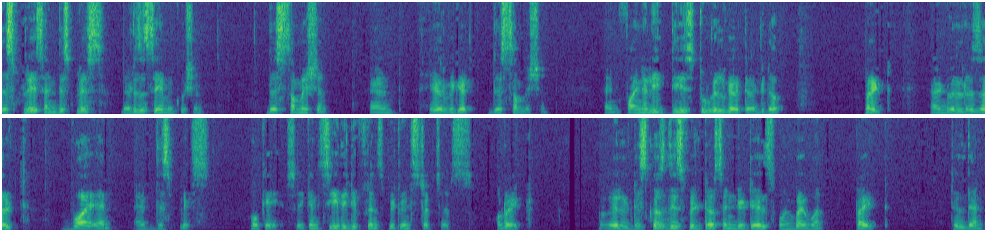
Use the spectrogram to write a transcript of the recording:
this place and this place that is the same equation. This summation and here we get this summation. And finally these two will get added up right? And will result yn at this place. Okay so you can see the difference between structures. All right. We'll discuss these filters in details one by one right? Till then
